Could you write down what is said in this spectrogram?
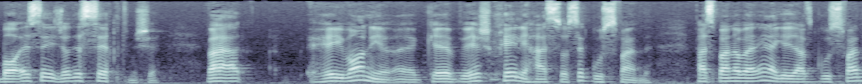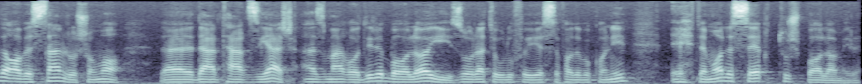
باعث ایجاد سقط میشه و حیوانی که بهش خیلی حساسه گوسفنده. پس بنابراین اگه از گوسفند آبستن رو شما در تغذیهش از مقادیر بالایی ذرت علوفه استفاده بکنید احتمال سقط توش بالا میره.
